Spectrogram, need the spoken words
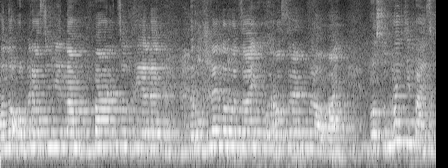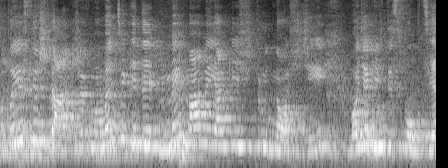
ono obrazuje nam bardzo wiele różnego rodzaju rozregulowań, bo słuchajcie Państwo, to jest też tak, że w momencie, kiedy my mamy jakieś trudności, bądź jakieś dysfunkcje,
